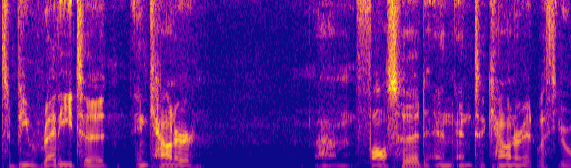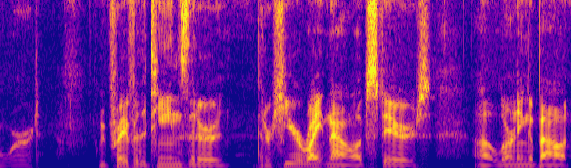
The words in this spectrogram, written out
to be ready to encounter um, falsehood and, and to counter it with your word. We pray for the teens that are, that are here right now upstairs, uh, learning about,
